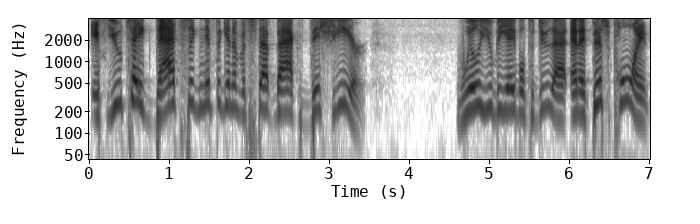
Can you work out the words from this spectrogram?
If you take that significant of a step back this year, will you be able to do that? And at this point,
